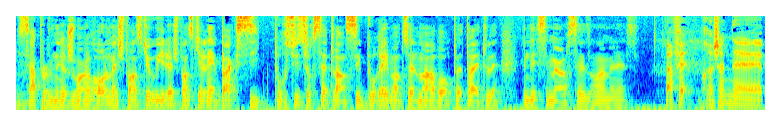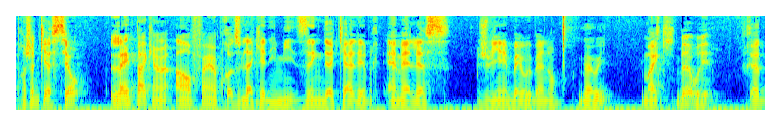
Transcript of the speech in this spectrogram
ça peut venir jouer un rôle. Mais je pense que oui, là, je pense que l'Impact, s'il poursuit sur cette lancée, pourrait éventuellement avoir peut-être une de ses meilleures saisons en MLS. Parfait. Prochaine, euh, prochaine question. L'impact a un- enfin un produit de l'académie digne de calibre MLS. Julien, ben oui, ben non. Ben oui. Mike? Ben oui. Fred?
